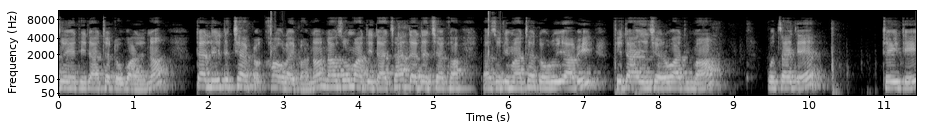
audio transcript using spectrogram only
ဆိုရင် data ထပ်တိုးပါတယ်နော် တက်လေးတစ်ချက်ခောက်လိုက်ပါเนาะနောက်ဆုံးမှာ data ချတက်တစ်ချက်ခောက်ဒါဆိုဒီမှာထပ်တိုးလို့ရပြီ data ရင်ချေတော့ကဒီမှာကိုကြိုက်တဲ့ date တွေ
